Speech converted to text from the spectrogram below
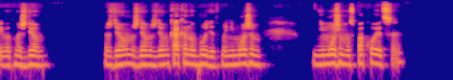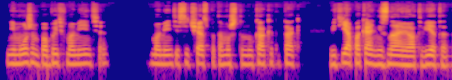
И вот мы ждем, ждем, ждем, ждем, как оно будет. Мы не можем не можем успокоиться, не можем побыть в моменте, в моменте сейчас, потому что, ну, как это так? Ведь я пока не знаю ответа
